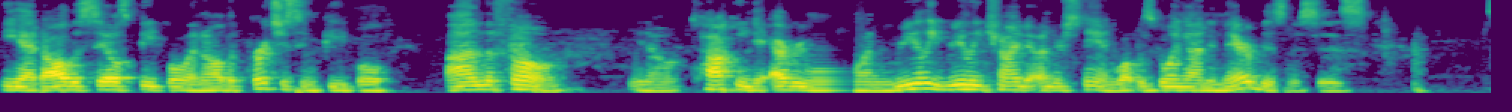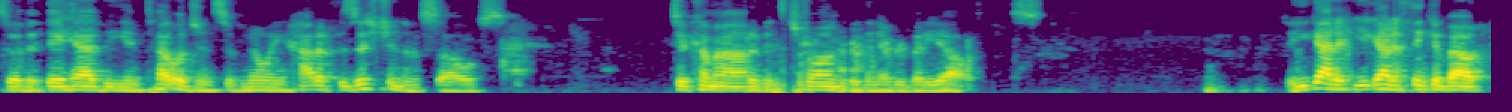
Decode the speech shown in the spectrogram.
he had all the salespeople and all the purchasing people on the phone you know, talking to everyone, really, really trying to understand what was going on in their businesses so that they had the intelligence of knowing how to position themselves to come out of it stronger than everybody else. So you got to you got to think about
